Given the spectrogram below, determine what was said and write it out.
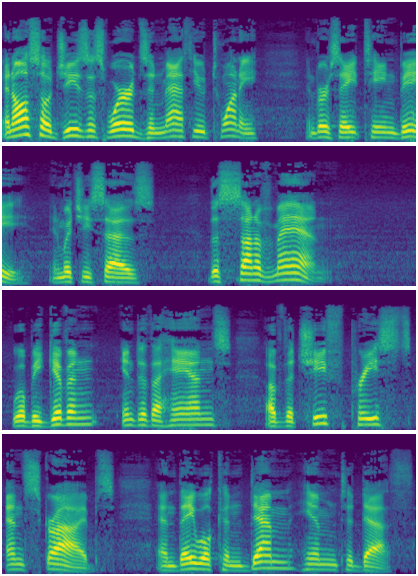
And also Jesus' words in Matthew 20 in verse 18b, in which he says, The Son of Man will be given into the hands of the chief priests and scribes, and they will condemn him to death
